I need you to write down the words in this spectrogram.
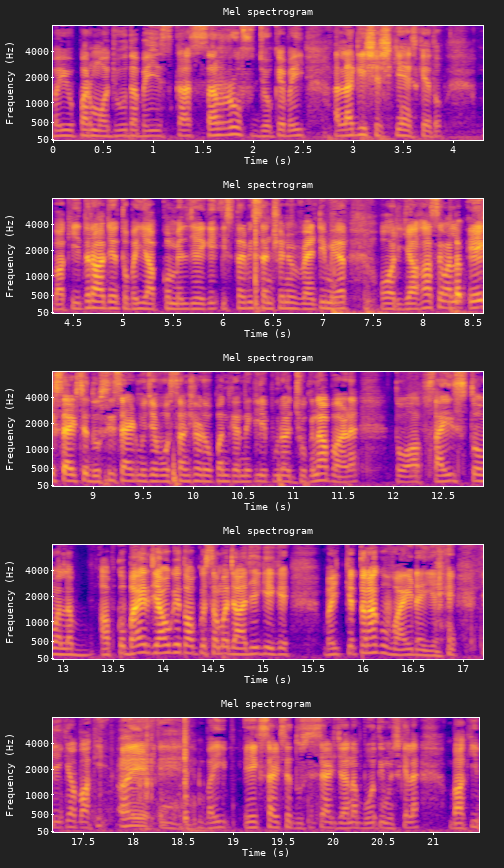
भाई, ऊपर मौजूद है भाई इसका सनरूफ जो कि भाई अलग ही शिशके हैं इसके तो। बाकी इधर आ जाए तो भाई आपको मिल जाएगी इस तरह भी सनशेड में वेंटीमेयर और यहाँ से मतलब एक साइड से दूसरी साइड मुझे वो सनशेड ओपन करने के लिए पूरा झुकना पड़ रहा है। तो आप साइज़ तो मतलब आपको बाहर जाओगे तो आपको समझ आ जाएगी कि भाई कितना को वाइड है ये। ठीक है, बाकी अरे, भाई एक साइड से दूसरी साइड जाना बहुत ही मुश्किल है। बाकी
